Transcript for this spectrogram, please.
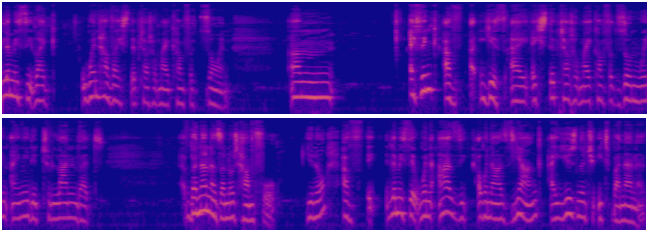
let me see, like, when have I stepped out of my comfort zone? Um, I think I've, uh, yes, I, I stepped out of my comfort zone when I needed to learn that bananas are not harmful you know? I've eh, let me say when i was when i was young i used not to eat bananas.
